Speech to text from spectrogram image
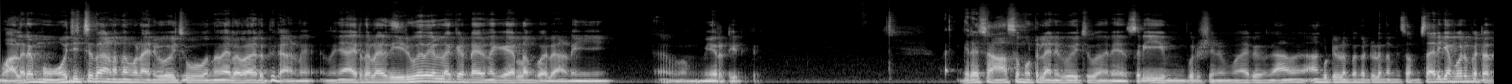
വളരെ മോചിച്ചതാണ് നമ്മൾ അനുഭവിച്ചു പോകുന്ന നിലവാരത്തിലാണ്. എന്ന് ഞാൻ ആയിരത്തി തൊള്ളായിരത്തി ഇരുപതുകളിലൊക്കെ ഉണ്ടായിരുന്ന കേരളം പോലാണ് ഈ മീറട്ടിയിരിക്കുന്നത് ഭയങ്കര ശ്വാസമുട്ടൽ അനുഭവിച്ചു അതിനെ സ്ത്രീയും പുരുഷന്മാരും ആ- ആൺകുട്ടികളും പെൺകുട്ടികളും തമ്മിൽ സംസാരിക്കാൻ പോലും പറ്റാത്ത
